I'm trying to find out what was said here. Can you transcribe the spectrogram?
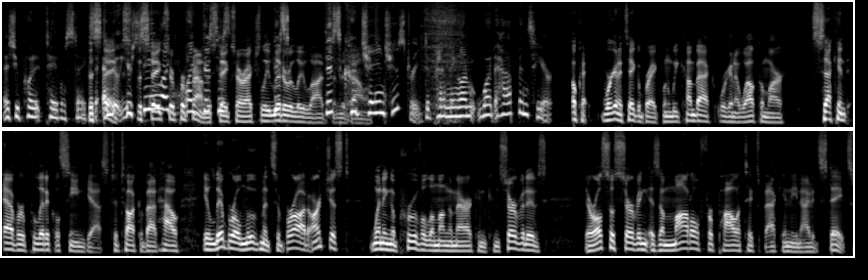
as you put it, table stakes. The And stakes. you're The stakes like- are like profound. The this is- stakes are actually this- literally lives This in the could balance. change history depending on what happens here. Okay, we're going to take a break. When we come back, we're going to welcome our second ever political scene guest to talk about how illiberal movements abroad aren't just winning approval among American conservatives, they're also serving as a model for politics back in the United States.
